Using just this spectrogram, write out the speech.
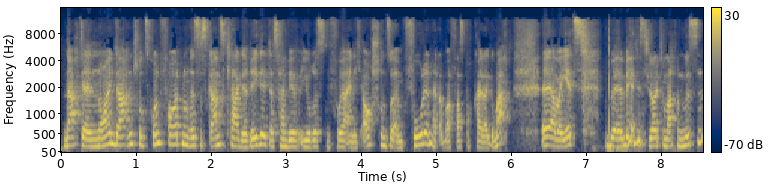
Nach der neuen Datenschutzgrundverordnung ist es ganz klar geregelt. Das haben wir Juristen vorher eigentlich auch schon so empfohlen, hat aber fast noch keiner gemacht. Äh, aber jetzt werden es die Leute machen müssen,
